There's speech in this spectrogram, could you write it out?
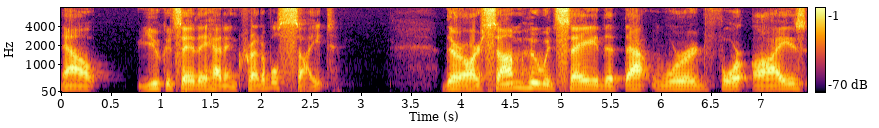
Now, you could say they had incredible sight. There are some who would say that that word for eyes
